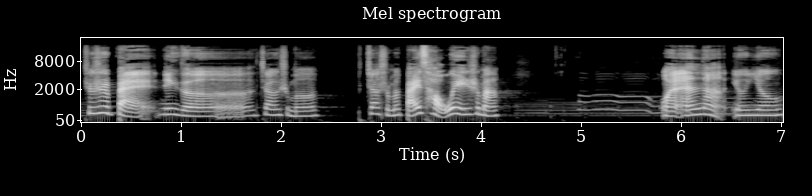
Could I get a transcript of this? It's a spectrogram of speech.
就是百那个叫什么叫什么百草味是吗？晚安啦，悠悠。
